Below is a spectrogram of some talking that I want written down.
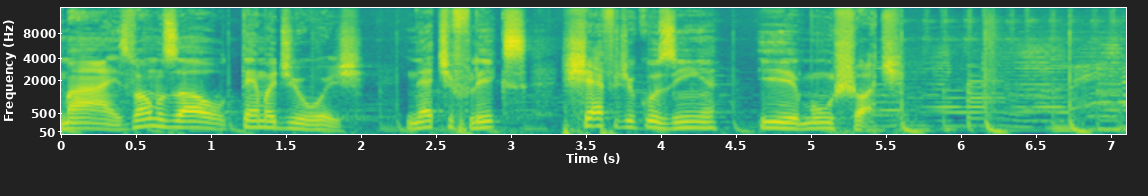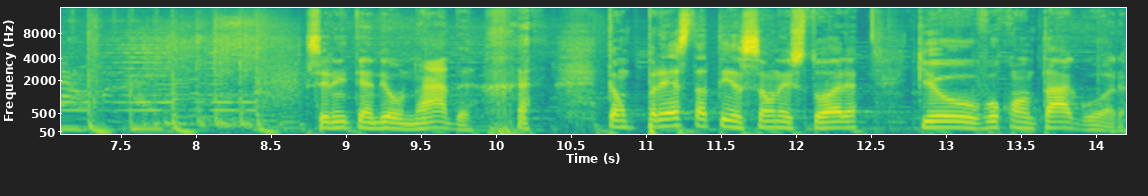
Mas vamos ao tema de hoje: Netflix, chefe de cozinha e moonshot. Você não entendeu nada? Então presta atenção na história que eu vou contar agora.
